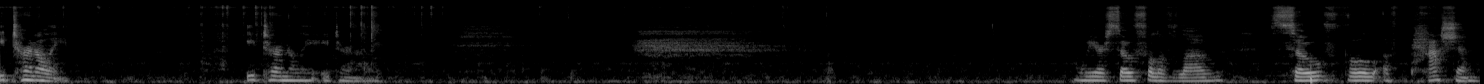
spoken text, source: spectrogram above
eternally. Eternally, eternally. We are so full of love, so full of passion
